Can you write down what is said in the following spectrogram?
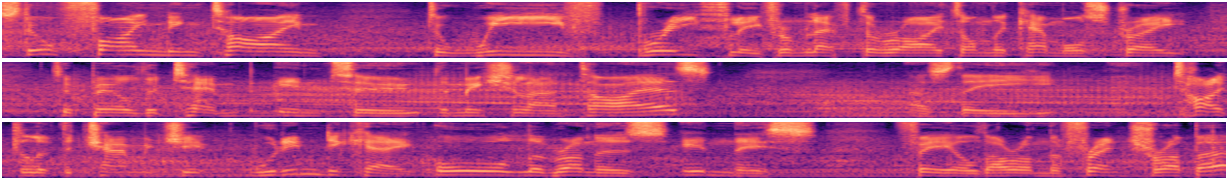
still finding time to weave briefly from left to right on the Kemmel Straight to build a temp into the Michelin tyres as the title of the championship would indicate. All the runners in this field are on the French rubber.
